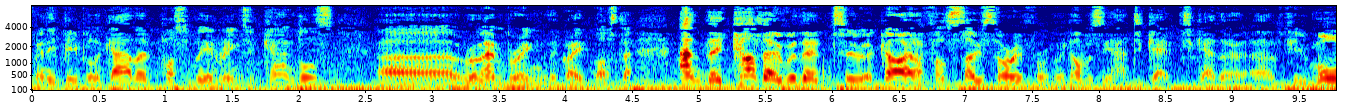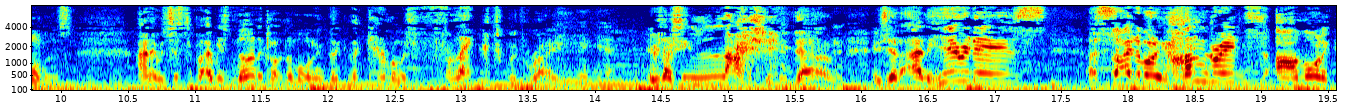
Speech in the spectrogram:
Many people are gathered, possibly in rings of candles, uh, remembering the great Master. And they cut over then to a guy, and I felt so sorry for him, who'd obviously had to get together a few mourners. And it was just about, it was nine o'clock in the morning, the, the camera was flecked with rain. It was actually lashing down. He said, and here it is, a sight of mourning, hundreds are mourning.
